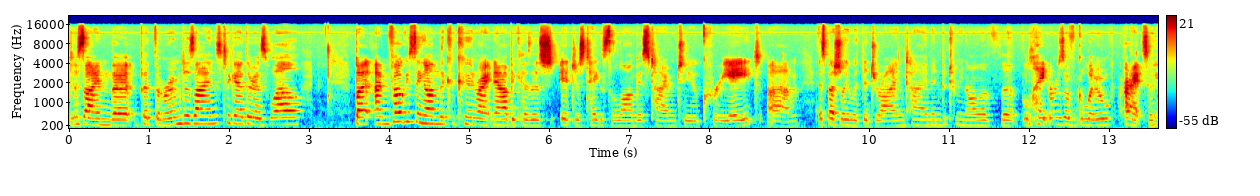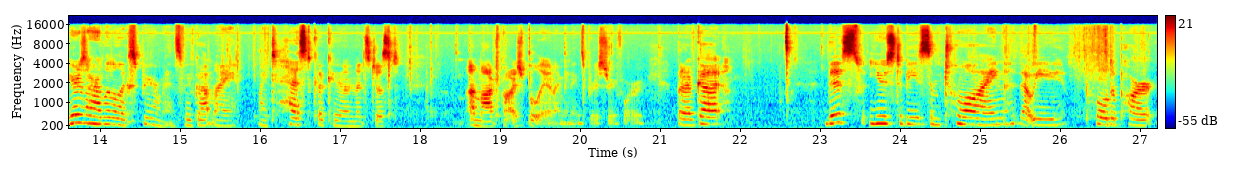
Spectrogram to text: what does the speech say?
design the, put the room designs together as well. But I'm focusing on the cocoon right now because it's, it just takes the longest time to create, um, especially with the drying time in between all of the layers of glue. Alright, so here's our little experiments. We've got my, my test cocoon that's just a Mod Podge balloon. I mean, it's pretty straightforward. But I've got this used to be some twine that we pulled apart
